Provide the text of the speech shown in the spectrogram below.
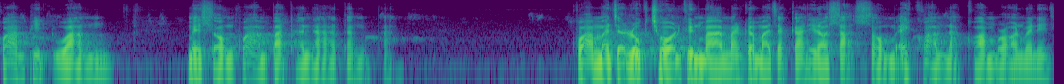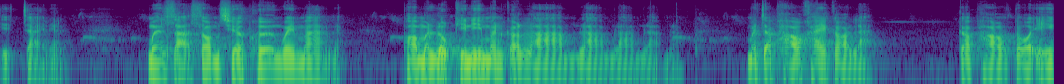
ความผิดหวัง ไม่สมความปรารถนาต่างๆ ความมันจะลุกโชนขึ้นมา มันก็มาจากการที่เราสะสมไอ้ความหนักความร้อนไว้ในจิตใจเนี่ยแหละ เหมือนสะสมเชื้อเพลิงไว้มากเนี่ย พอมันลุกทีนี้มันก็ลามลามลามลามลามมันจะเผาใครก่อนล่ะ ก็เผาตัวเอง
